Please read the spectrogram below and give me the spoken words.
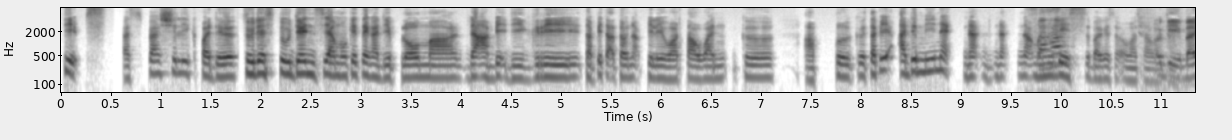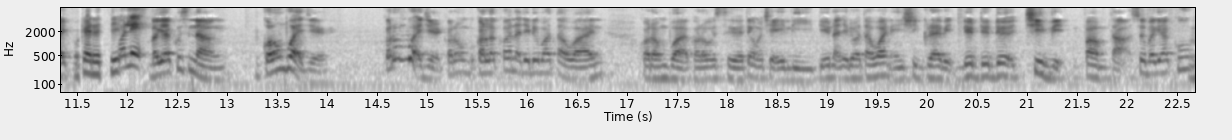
tips especially kepada student-students yang mungkin tengah diploma dan ambil degree tapi tak tahu nak pilih wartawan ke apa ke tapi ada minat nak nak nak Faham. menulis sebagai seorang wartawan. Okay, baik. Mungkin ada tips. Boleh. Bagi aku senang. Korang buat je. Korang buat je. Korang kalau kau nak jadi wartawan, korang buat, korang usaha. Tengok macam Ellie, dia nak jadi wartawan and she grab it. Dia dia, dia achieve it. Faham tak? So bagi aku.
